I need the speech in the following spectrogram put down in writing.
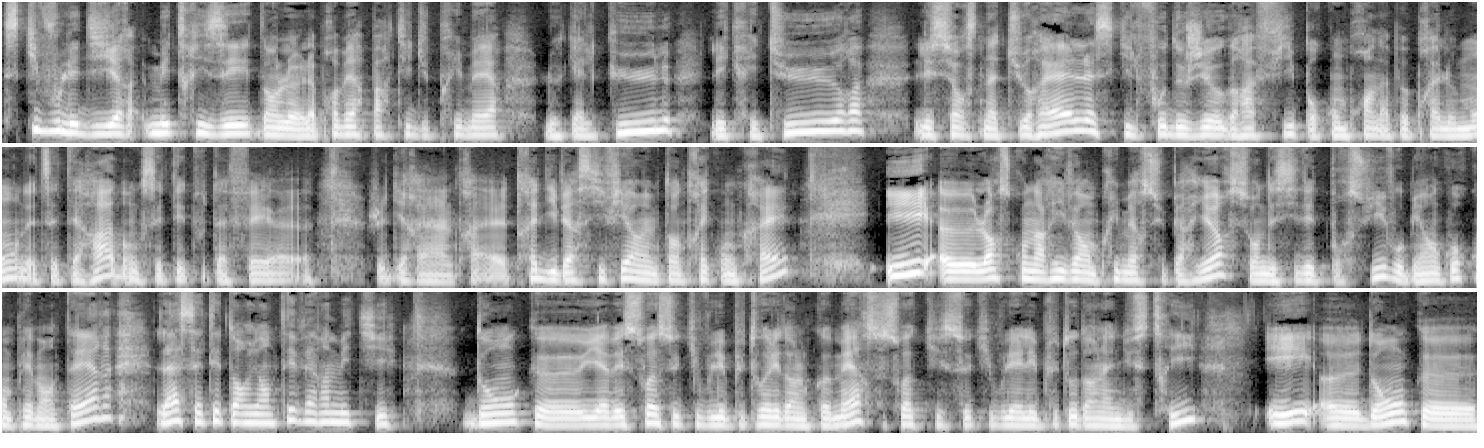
Ce qui voulait dire maîtriser dans la première partie du primaire le calcul, l'écriture, les sciences naturelles, ce qu'il faut de géographie pour comprendre à peu près le monde, etc. Donc c'était tout à fait, euh, je dirais, très diversifié en même temps très concret. Et euh, lorsqu'on arrivait en primaire supérieure, si on décidait de poursuivre ou bien en cours complémentaire, là c'était orienté vers un métier. Donc euh, il y avait soit ceux qui voulaient plutôt aller dans le commerce, soit ceux qui voulaient aller plutôt dans l'industrie. Et euh, donc, il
